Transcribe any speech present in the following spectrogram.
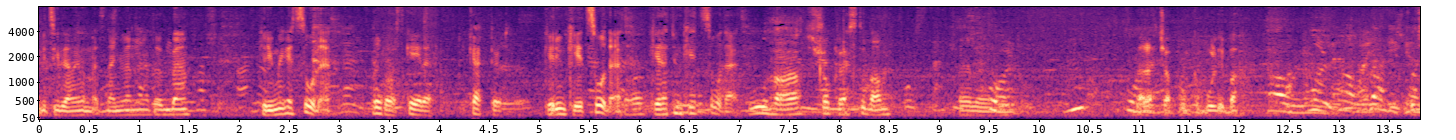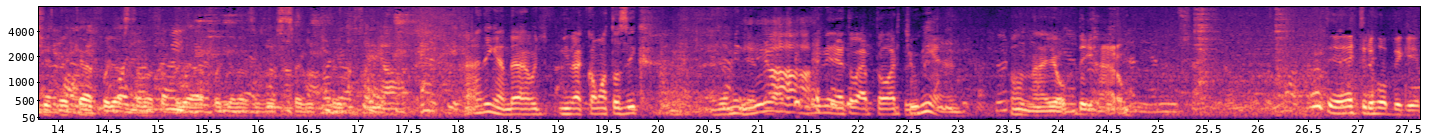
biciklivel meg nem ez 40-nel többen. Kérjünk még egy szódát? Mikor azt kéne? Kettőt. Kérjünk két szódát? Kérhetünk két szódát? Uha, Sok lesz, tudom. Belecsapunk a buliba. kicsit még kell fogyasztanatok, hogy elfogyjon ez az összeg, úgyhogy... Hát igen, de hogy mivel kamatozik, ezért minél, Ja. tovább, minél tovább tartjuk, Milyen? annál jobb. D3. Hát ilyen egyszerű hobbigép.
